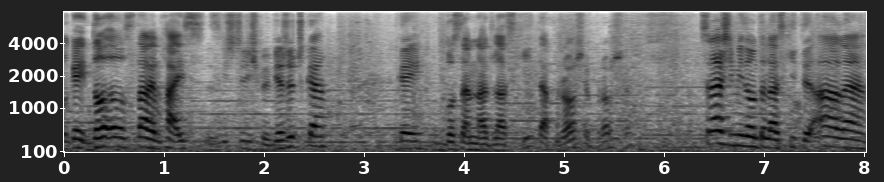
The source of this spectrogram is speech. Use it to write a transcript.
Okej, dostałem hajs, zniszczyliśmy wieżyczkę. Okej, dostałem na hita, proszę, proszę. Strasznie mi idą te las hity, ale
